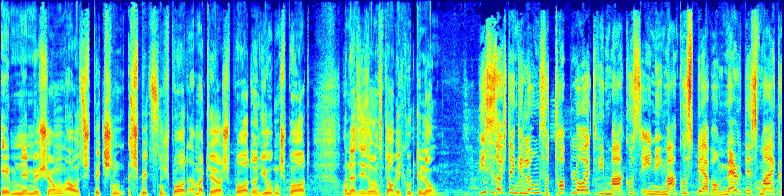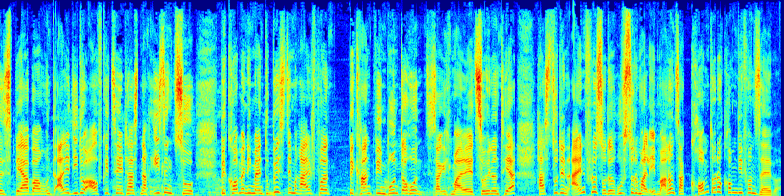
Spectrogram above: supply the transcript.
Eben eine Mischung aus Spitzen, Spitzensport, Amateursport und Jugendsport. Und das ist uns, glaube ich, gut gelungen. Wie ist es euch denn gelungen, so Top-Leute wie Markus Ening, Markus Baerbaum, Meredith Michaels Baerbaum und alle, die du aufgezählt hast, nach Ising zu bekommen? Ich meine, du bist im Reitsport bekannt wie ein bunter Hund, sage ich mal jetzt so hin und her. Hast du den Einfluss oder rufst du mal eben an und sagst, kommt oder kommen die von selber?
